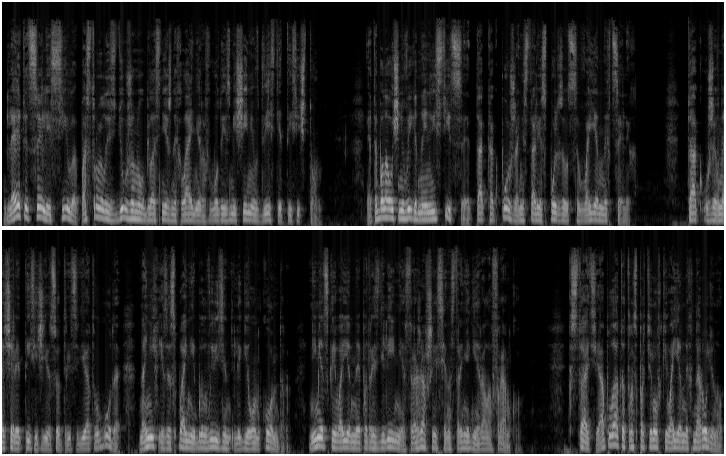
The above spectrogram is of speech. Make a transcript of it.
Для этой цели сила построилась дюжину белоснежных лайнеров водоизмещением в 200 тысяч тонн. Это была очень выгодная инвестиция, так как позже они стали использоваться в военных целях. Так, уже в начале 1939 года на них из Испании был вывезен легион «Кондор», немецкое военное подразделение, сражавшееся на стороне генерала Франко. Кстати, оплата транспортировки военных на родину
